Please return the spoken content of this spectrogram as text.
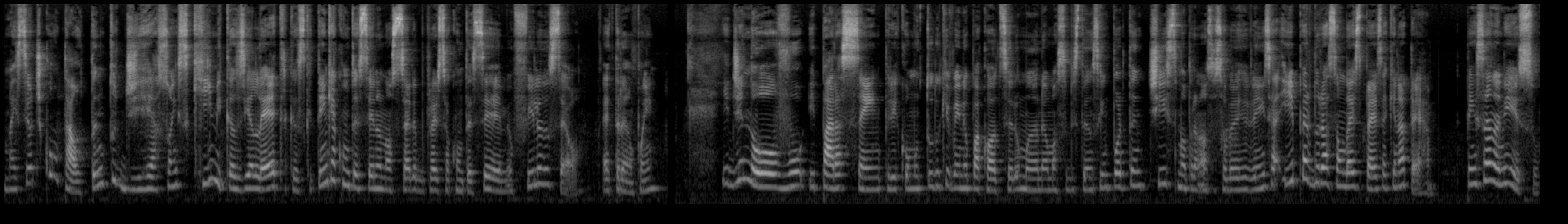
Mas se eu te contar o tanto de reações químicas e elétricas que tem que acontecer no nosso cérebro para isso acontecer, meu filho do céu, é trampo, hein? E de novo e para sempre, como tudo que vem no pacote ser humano, é uma substância importantíssima para nossa sobrevivência e perduração da espécie aqui na Terra. Pensando nisso,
